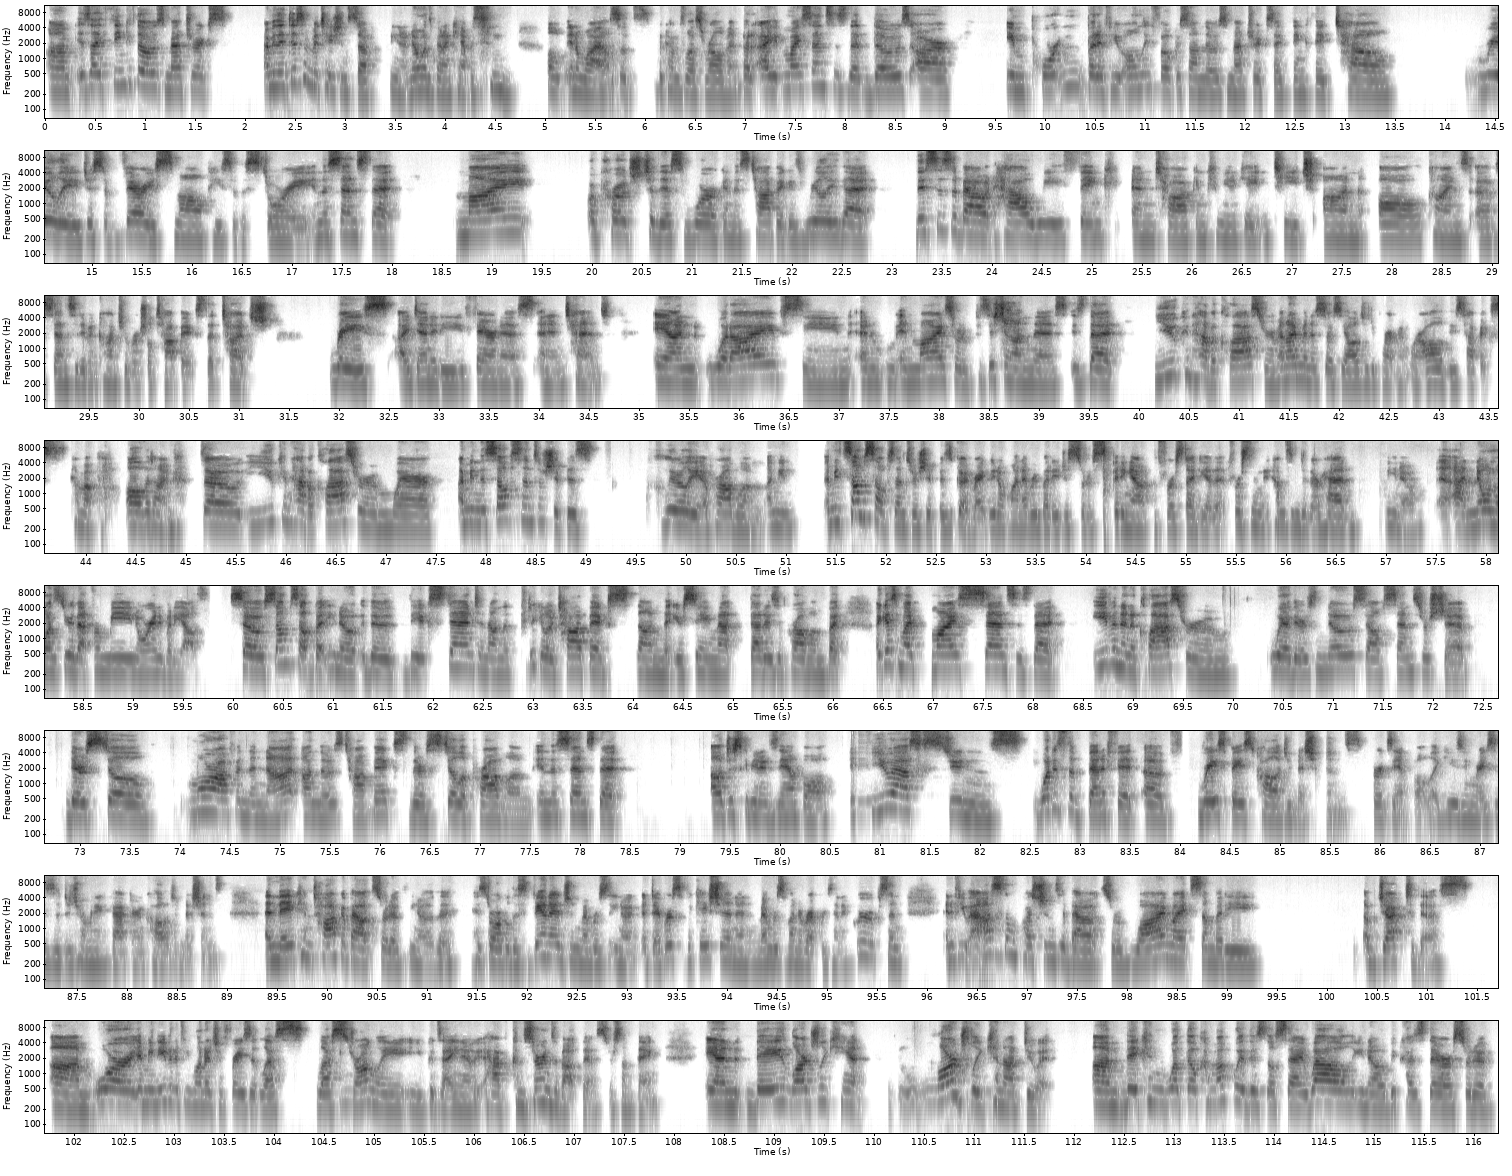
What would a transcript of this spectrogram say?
um, is i think those metrics I mean, the disinvitation stuff, you know, no one's been on campus in, in a while, so it becomes less relevant. But I, my sense is that those are important. But if you only focus on those metrics, I think they tell really just a very small piece of the story in the sense that my approach to this work and this topic is really that this is about how we think and talk and communicate and teach on all kinds of sensitive and controversial topics that touch race, identity, fairness, and intent. And what I've seen, and in my sort of position on this, is that you can have a classroom, and I'm in a sociology department where all of these topics come up all the time. So you can have a classroom where, I mean, the self censorship is clearly a problem. I mean, I mean, some self censorship is good, right? We don't want everybody just sort of spitting out the first idea, that first thing that comes into their head. You know, uh, no one wants to hear that from me nor anybody else so some self but you know the the extent and on the particular topics um, that you're seeing that that is a problem. But i guess my my sense is that even in a classroom where there's no self censorship there's still more often than not on those topics there's still a problem in the sense that I'll just give you an example. If you ask students, what is the benefit of race based college admissions, for example, like using race as a determining factor in college admissions, and they can talk about sort of, you know, the historical disadvantage and members, you know, a diversification and members of underrepresented groups. And, and if you ask them questions about sort of why might somebody object to this, um, or i mean even if you wanted to phrase it less less strongly you could say you know have concerns about this or something. And they largely can't largely cannot do it. Um, they can what they'll come up with is they'll say well you know because they're sort of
